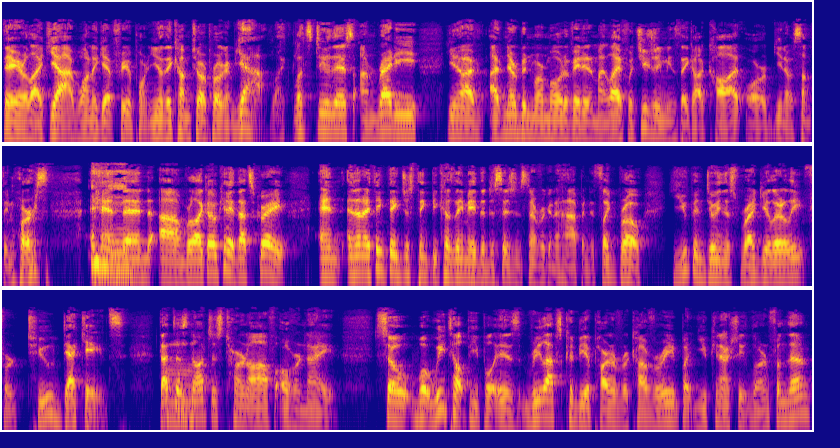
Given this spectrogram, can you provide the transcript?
they are like, yeah, I want to get free of porn. You know, they come to our program. Yeah, like let's do this. I'm ready. You know, I've I've never been more motivated in my life, which usually means they got caught or you know something worse. Mm-hmm. And then um, we're like, okay, that's great. And and then I think they just think because they made the decision, it's never going to happen. It's like, bro, you've been doing this regularly for two decades. That does mm. not just turn off overnight. So what we tell people is relapse could be a part of recovery, but you can actually learn from them,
